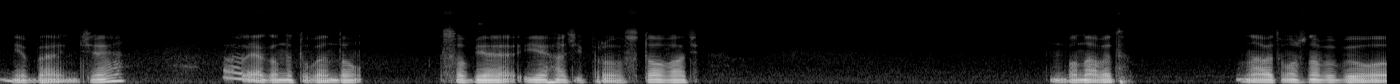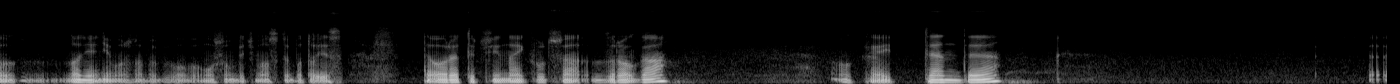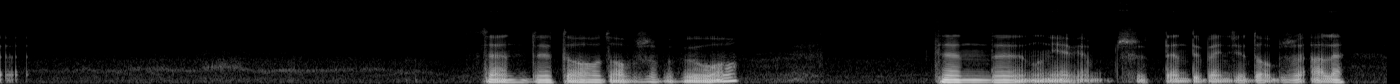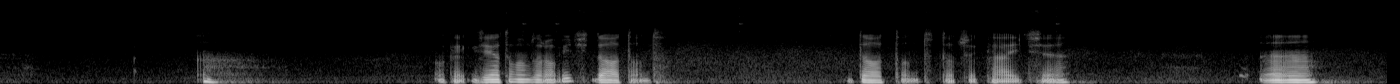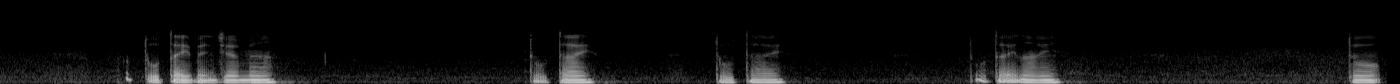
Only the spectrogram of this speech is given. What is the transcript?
nie będzie. Ale jak one tu będą sobie jechać i prostować, bo nawet nawet można by było, no nie, nie można by było, bo muszą być mosty, bo to jest teoretycznie najkrótsza droga. Okej, tędy. Tędy to dobrze by było. Tędy, no nie wiem, czy tędy będzie dobrze, ale. Okej, gdzie ja to mam zrobić? Dotąd. Dotąd, to czekajcie. E, to tutaj będziemy. Tutaj. Tutaj. Tutaj, no i. Tu.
